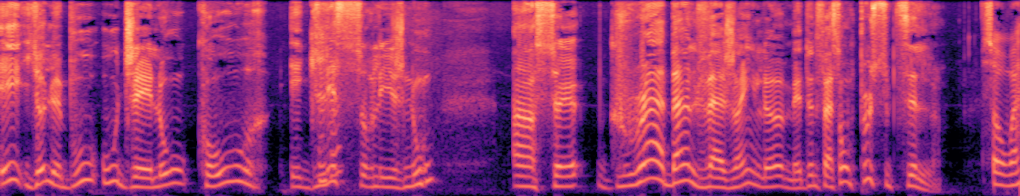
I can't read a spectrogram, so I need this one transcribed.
Et il y a le bout où J-Lo court et glisse Mm-hmm. sur les genoux en se grabant le vagin, là, mais d'une façon peu subtile. là. So what?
